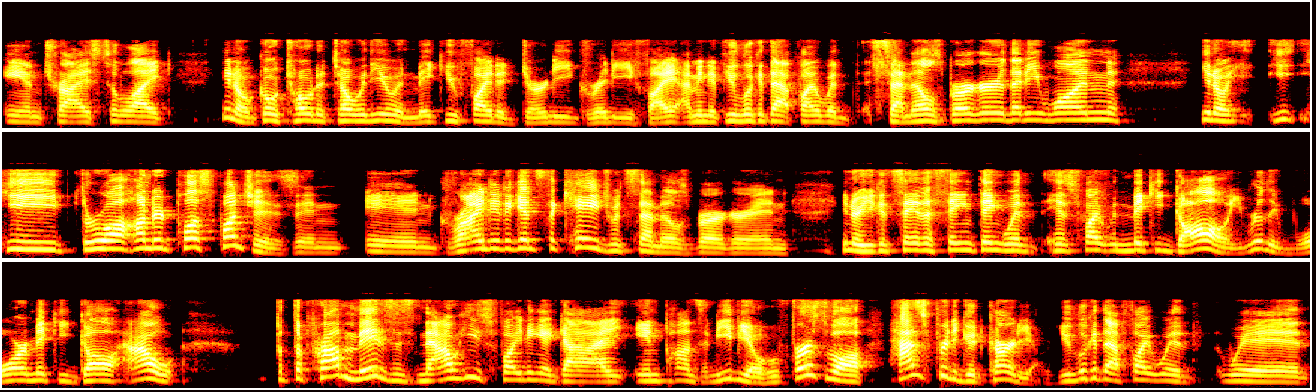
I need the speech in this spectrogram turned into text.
and tries to like you know go toe to toe with you and make you fight a dirty gritty fight. I mean, if you look at that fight with Semelsberger that he won you know, he, he threw a hundred plus punches and and grinded against the cage with Sam Semelsberger. And, you know, you could say the same thing with his fight with Mickey Gall. He really wore Mickey Gall out. But the problem is, is now he's fighting a guy in Ponzinibbio who, first of all, has pretty good cardio. You look at that fight with with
